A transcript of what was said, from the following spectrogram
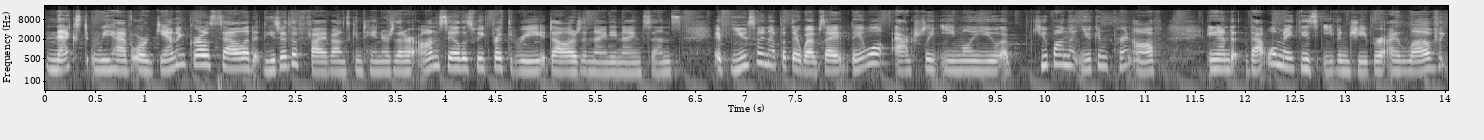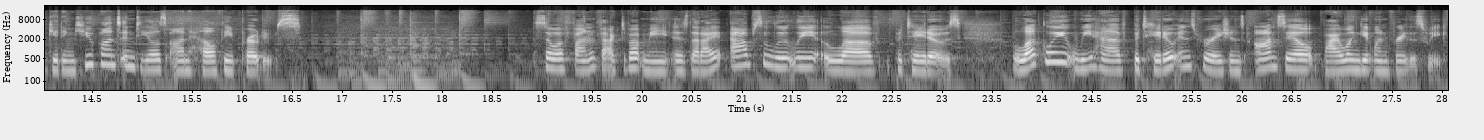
Next, we have Organic Girl Salad. These are the 5 ounce containers that are on sale this week for $3.99. If you sign up at their website, they will actually email you a coupon that you can print off, and that will make these even cheaper. I love getting coupons and deals on healthy produce. So, a fun fact about me is that I absolutely love potatoes. Luckily, we have potato inspirations on sale, buy one, get one free this week.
